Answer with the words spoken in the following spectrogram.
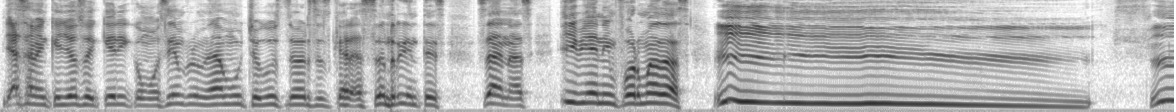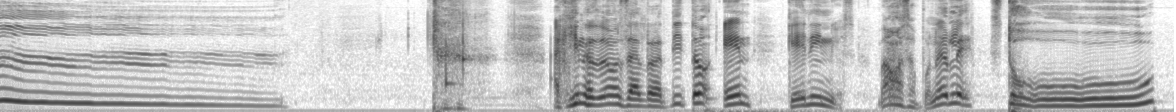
Ya saben que yo soy Kerry, como siempre me da mucho gusto ver sus caras sonrientes, sanas y bien informadas. Aquí nos vemos al ratito en Kerry News. Vamos a ponerle stop.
